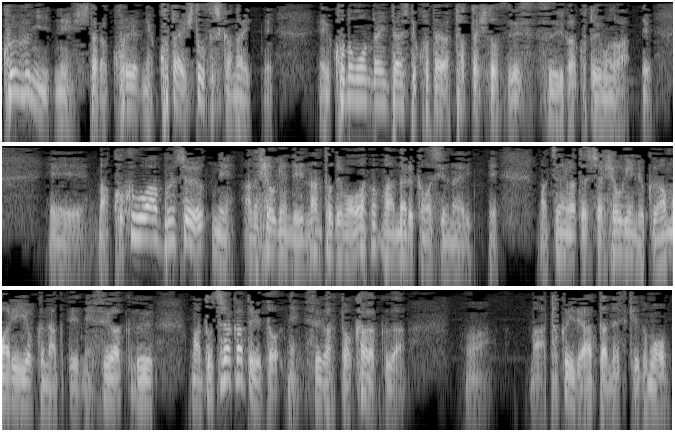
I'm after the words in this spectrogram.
こういうふうにね、したら、これね、答え一つしかない、ね。この問題に対して答えはたった一つです。数字学というものは。えー、まあ、国語は文章ね、あの表現で何とでも まあ、なるかもしれない。えまあ、ちなみに私は表現力があまり良くなくてね、数学、まあ、どちらかというとね、数学と科学が、まあ、まあ、得意であったんですけども、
